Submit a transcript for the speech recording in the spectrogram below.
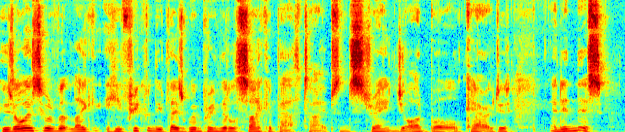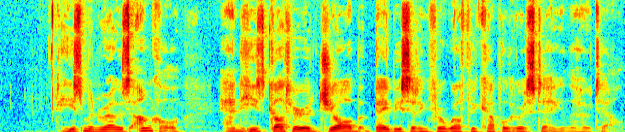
who's always sort of like he frequently plays whimpering little psychopath types and strange oddball characters. And in this, he's Monroe's uncle, and he's got her a job babysitting for a wealthy couple who are staying in the hotel.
